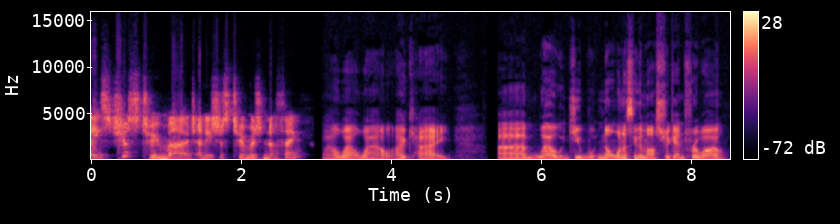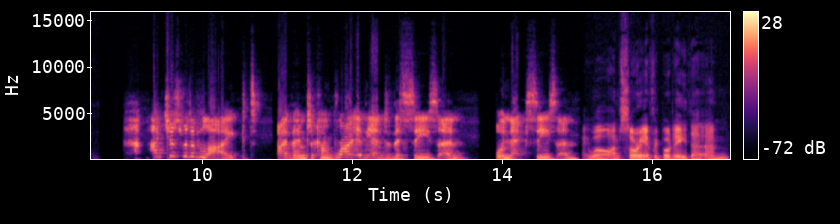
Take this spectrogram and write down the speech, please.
It's just too much, and it's just too much nothing. Well, well, well. Okay. Um, well, do you not want to see the Master again for a while? I just would have liked either him to come right at the end of this season or next season. Okay, well, I'm sorry, everybody, that um,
